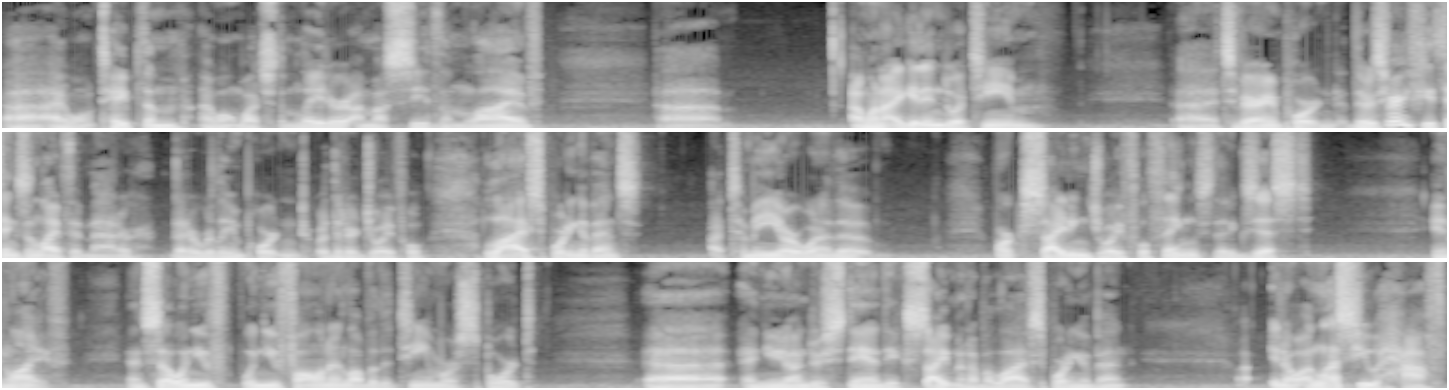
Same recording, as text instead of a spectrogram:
Uh, I won't tape them. I won't watch them later. I must see them live. Uh, and when I get into a team, uh, it's very important. There's very few things in life that matter that are really important or that are joyful. Live sporting events, uh, to me, are one of the more exciting, joyful things that exist in life. And so when you've when you've fallen in love with a team or a sport, uh, and you understand the excitement of a live sporting event, uh, you know, unless you have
